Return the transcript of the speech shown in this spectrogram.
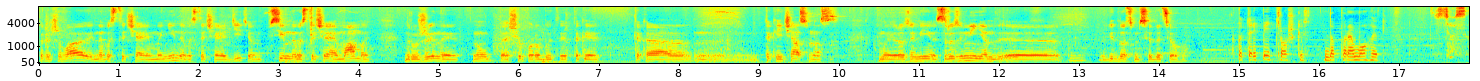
переживаю, не вистачає мені, не вистачає дітям, всім не вистачає мами, дружини. Ну, а що поробити? Таке, така, такий час у нас. Ми розуміємо, з розумінням е, відносимося до цього. Потерпіть трошки до перемоги. Все, все,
